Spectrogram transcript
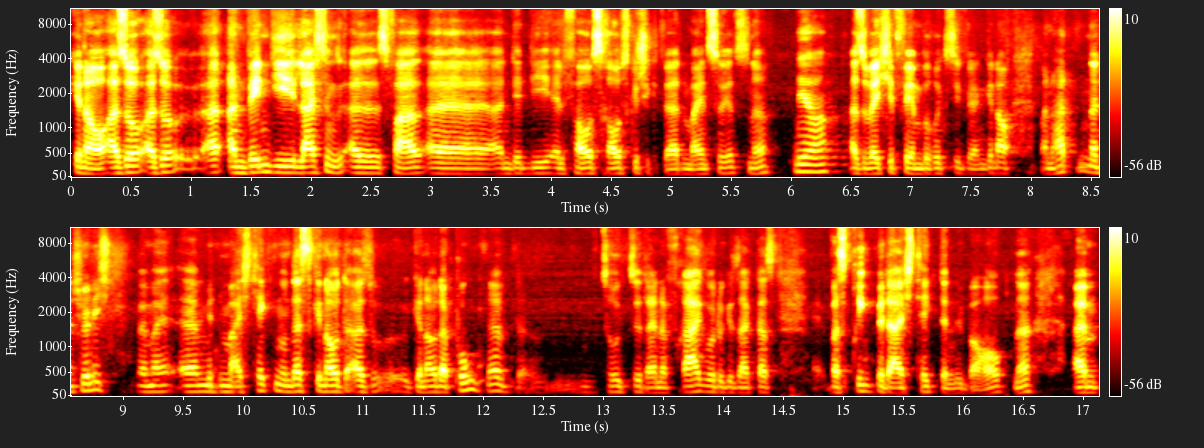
Genau, also, also an wen die Leistungs, also das äh, an den die LVs rausgeschickt werden, meinst du jetzt, ne? Ja. Also welche Firmen berücksichtigt werden, genau. Man hat natürlich, wenn man äh, mit einem Architekten, und das ist genau, der, also genau der Punkt, ne? Zurück zu deiner Frage, wo du gesagt hast, was bringt mir der Architekt denn überhaupt? Ne? Ähm,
